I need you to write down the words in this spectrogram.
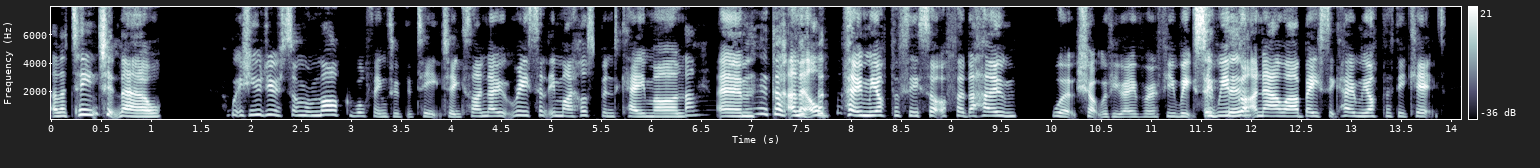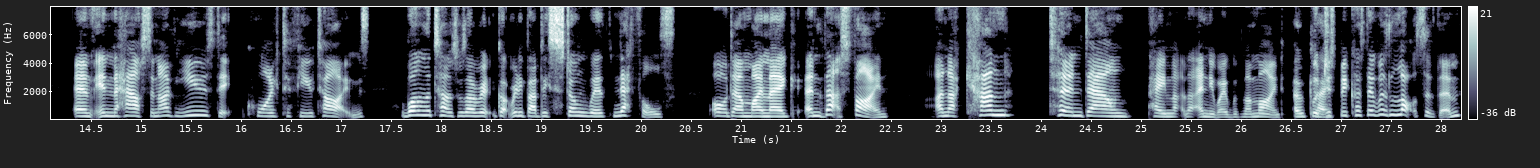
And I teach it now. Which you do some remarkable things with the teaching. Because I know recently my husband came on Oh, um, a little homeopathy sort of for the home workshop with you over a few weeks. So I we've did. got now our basic homeopathy kit um, in the house, and I've used it quite a few times. One of the times was I re- got really badly stung with nettles all down my leg, and that's fine. And I can turn down pain like that anyway with my mind. Okay. But just because there was lots of them,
